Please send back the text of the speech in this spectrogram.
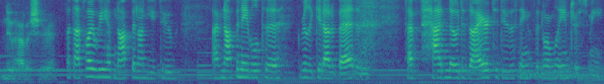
knew how to share it. but that's why we have not been on YouTube. I've not been able to really get out of bed and have had no desire to do the things that normally interest me.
